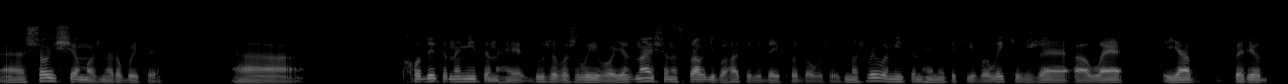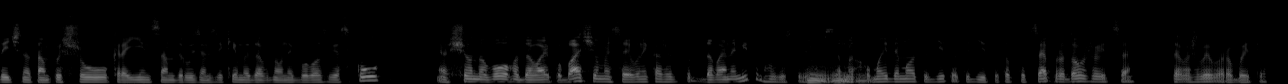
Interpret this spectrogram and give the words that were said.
Е, що ще можна робити? Е, ходити на мітинги дуже важливо. Я знаю, що насправді багато людей продовжують. Можливо, мітинги не такі великі вже, але я періодично там пишу українцям, друзям, з якими давно не було зв'язку що нового, давай побачимося. І вони кажуть, давай на мітингу зустрінемося. Ми ми йдемо тоді-то, тоді-то. Тобто, це продовжується, це важливо робити.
